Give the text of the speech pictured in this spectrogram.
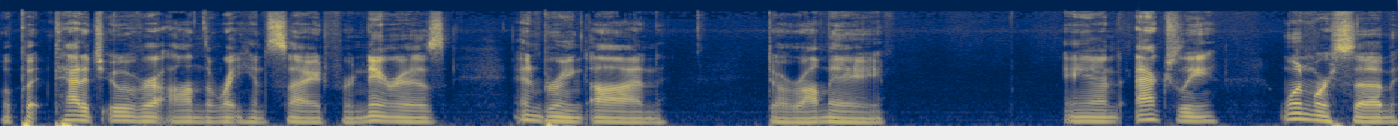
We'll put Tadic over on the right hand side for Neres and bring on Daramy. And actually, one more sub.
